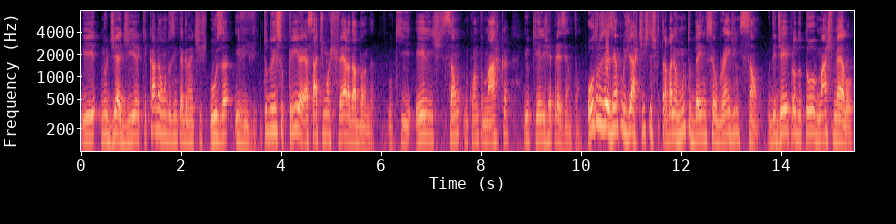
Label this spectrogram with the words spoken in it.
e no dia a dia que cada um dos integrantes usa e vive. Tudo isso cria essa atmosfera da banda, o que eles são enquanto marca e o que eles representam. Outros exemplos de artistas que trabalham muito bem o seu branding são o DJ e produtor Marshmello.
